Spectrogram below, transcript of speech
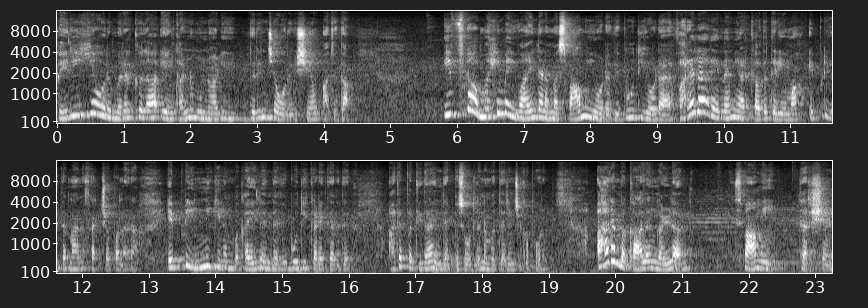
பெரிய ஒரு மிரக்கலாக என் கண்ணு முன்னாடி விரிஞ்ச ஒரு விஷயம் அதுதான். இவ்வளோ மகிமை வாய்ந்த நம்ம சுவாமியோட விபூதியோட வரலாறு என்னன்னு யாருக்காவது தெரியுமா? எப்படி இதை மேனுஃபேக்சர் பண்ணுறா? எப்படி இன்றைக்கி நம்ம கையில் இந்த விபூதி கிடைக்கிறது? அதை பற்றி தான் இந்த எபிசோடில் நம்ம தெரிஞ்சுக்க போகிறோம் ஆரம்ப காலங்களில் சுவாமி தர்ஷன்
